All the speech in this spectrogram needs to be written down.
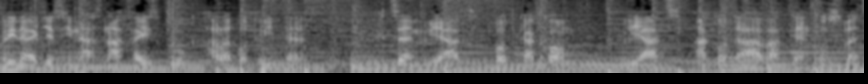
Pridajte si nás na Facebook alebo Twitter. Chcemviac.com Viac ako dáva tento svet.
